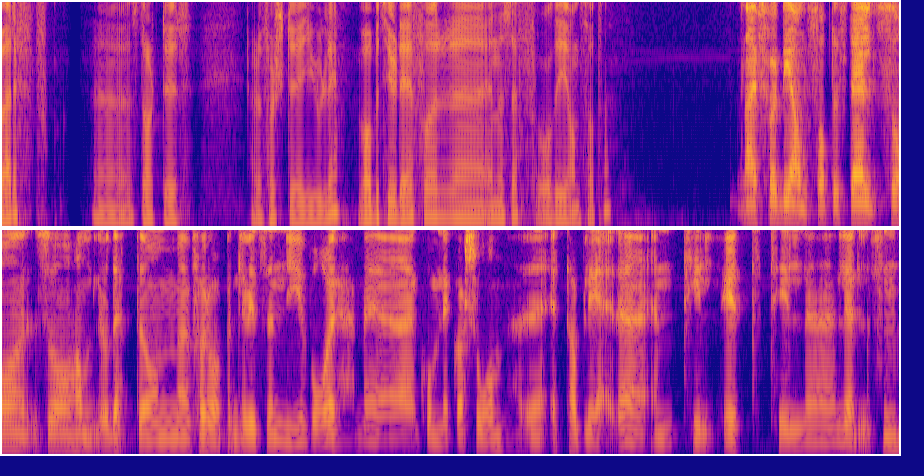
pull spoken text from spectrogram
Werf eh, starter er det 1. juli. Hva betyr det for eh, NSF og de ansatte? Nei, For de ansattes del så, så, handler jo dette om eh, forhåpentligvis en ny vår med kommunikasjon. Eh, etablere en tillit til ledelsen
